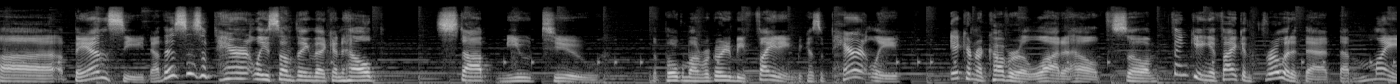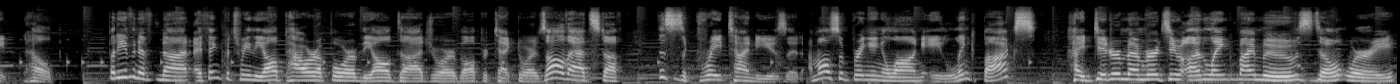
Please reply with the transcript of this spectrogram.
uh, a band seed. Now this is apparently something that can help stop Mewtwo, the Pokemon we're going to be fighting, because apparently it can recover a lot of health. So I'm thinking if I can throw it at that, that might help. But even if not, I think between the all power up orb, the all dodge orb, all protect orbs, all that stuff, this is a great time to use it. I'm also bringing along a link box. I did remember to unlink my moves, don't worry.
